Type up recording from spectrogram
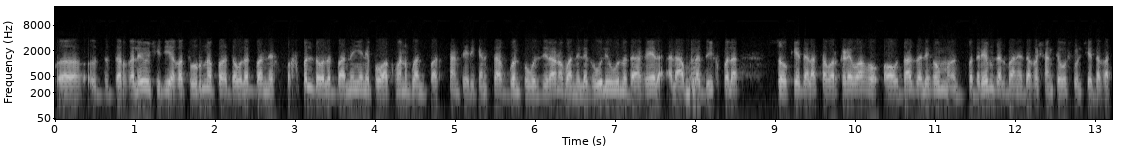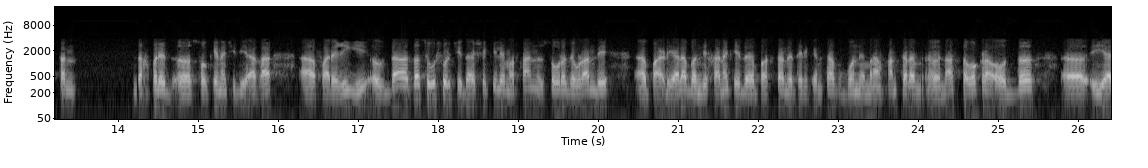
درغلیو چې دی هغه تورونه په دولت باندې خپل دولت باندې یعنی په واکمن ګوند پاکستان تحریک انصاف ګوند په وزیرانو باندې لګولي وو نو دا غیر علامه دوی خپل څوکۍ د لاسه ورکړې وه او دا ځل یې هم په دریم ځل باندې دغه شانتې وشول چې دغه تن د خپل څوکۍ نه چې دی هغه فارغيږي دا د څه وشول چې د شکیل احمد خان څو ورځې وړاندې په اړیاله بندیخانه کې د پاکستان د تحریک انصاف ګوند عمران خان سره ناسته وکړه او د یا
